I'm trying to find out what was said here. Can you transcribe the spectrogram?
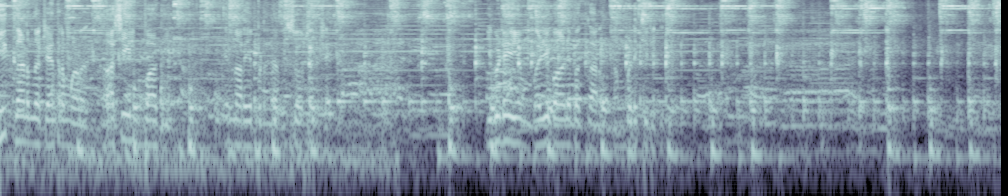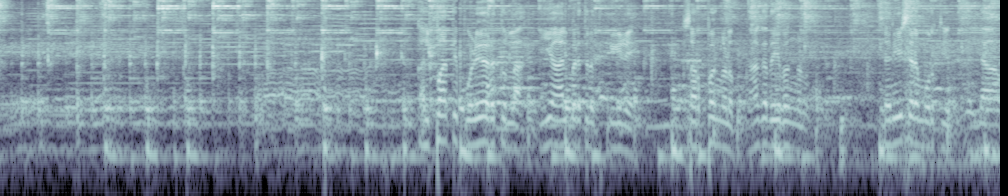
ഈ കാണുന്ന ക്ഷേത്രമാണ് കാശിയിൽ പാതി എന്നറിയപ്പെടുന്ന വിശ്വാസ ക്ഷേത്രം. ഇവിടെയും വഴിപാണിപക്കാർ അമ്പടിച്ചിരിക്കുന്നു. കൽപ്പാത്തി പുഴയോരത്തുള്ള ഈ ആൽമരത്തിന് കീഴെ സർപ്പങ്ങളും നാഗദൈവങ്ങളും ശനീശ്വരമൂർത്തിയും എല്ലാം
